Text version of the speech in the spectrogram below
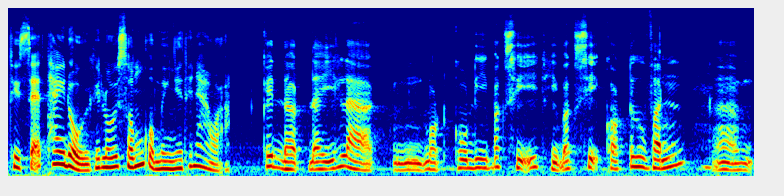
thì sẽ thay đổi cái lối sống của mình như thế nào ạ? Cái đợt đấy là một ừ, cô đi bác sĩ thì bác sĩ có tư vấn uh,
